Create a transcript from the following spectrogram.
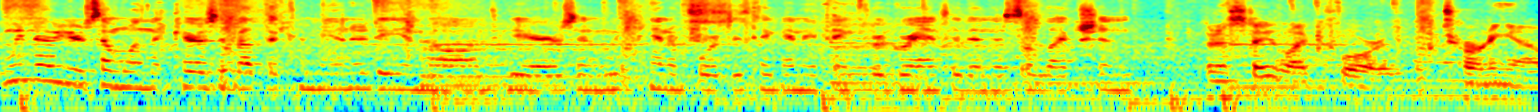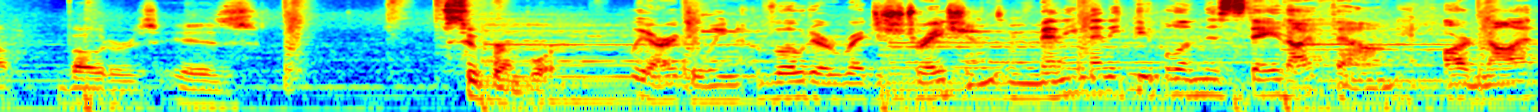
We know you're someone that cares about the community and volunteers, and we can't afford to take anything for granted in this election. In a state like Florida, turning out voters is super important. We are doing voter registrations. Many, many people in this state I found are not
